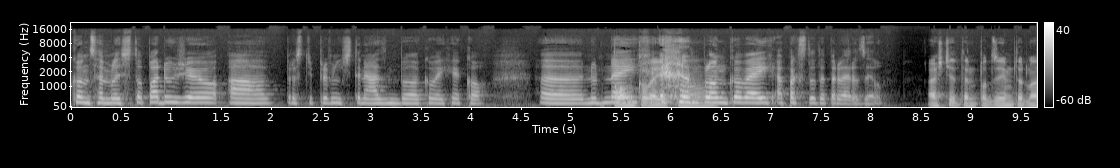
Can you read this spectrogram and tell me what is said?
koncem listopadu, že jo, a prostě první 14 dní bylo takových jako uh, nudných, plonkových, no. plonkových a pak se to teprve rozjelo. A ještě ten podzim, tohle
